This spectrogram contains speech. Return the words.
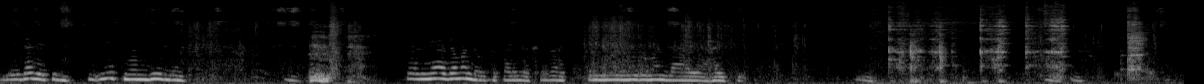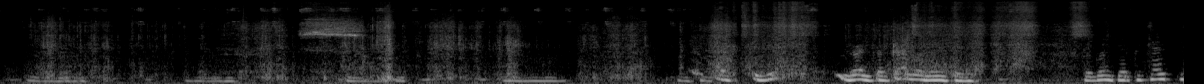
लय झाले ते. इसनून गेले. त्याला न्यायचं म्हणलं होतं काही लक्षात पण म्हणलं आहे हाय ते. नंतर काय बनवते तर दोन चार कशा आहेत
